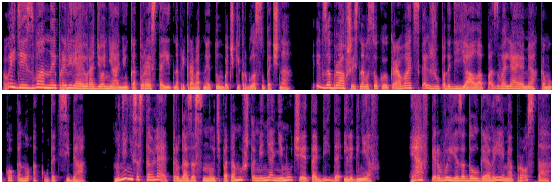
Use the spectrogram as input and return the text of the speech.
Выйдя из ванной, проверяю радионяню, которая стоит на прикроватной тумбочке круглосуточно и, взобравшись на высокую кровать, скольжу под одеяло, позволяя мягкому кокону окутать себя. Мне не составляет труда заснуть, потому что меня не мучает обида или гнев. Я впервые за долгое время просто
